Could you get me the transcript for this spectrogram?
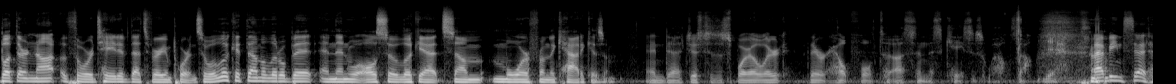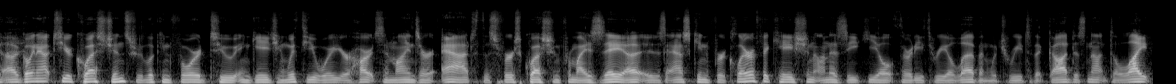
but they're not authoritative. That's very important. So we'll look at them a little bit, and then we'll also look at some more from the Catechism. And uh, just as a spoiler alert, they're helpful to us in this case as well. So, yeah. that being said, uh, going out to your questions, we're looking forward to engaging with you where your hearts and minds are at. This first question from Isaiah is asking for clarification on Ezekiel 33:11, which reads that God does not delight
